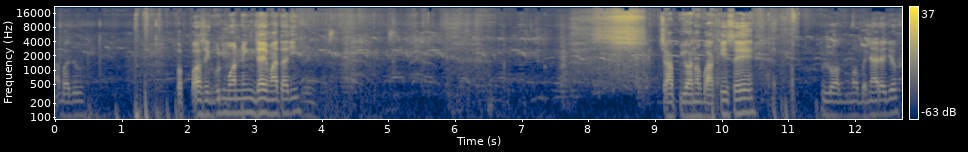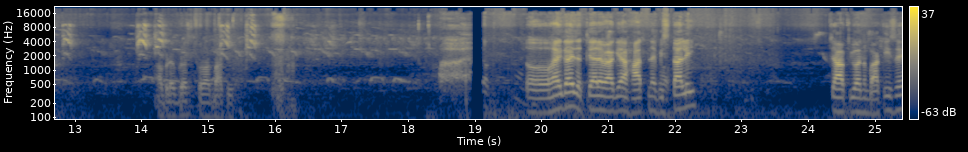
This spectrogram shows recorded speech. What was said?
આ બાજુ પપ્પા છે ગુડ મોર્નિંગ જય માતાજી. ચા પીવાનો બાકી છે. બ્લોગમાં બન્યા રહેજો. આપણે બ્રશ કરવા બાકી. તો હાય ગાઈઝ અત્યારે વાગ્યા હાથ ને પિસ્તાલી ચા પીવાનું બાકી છે.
